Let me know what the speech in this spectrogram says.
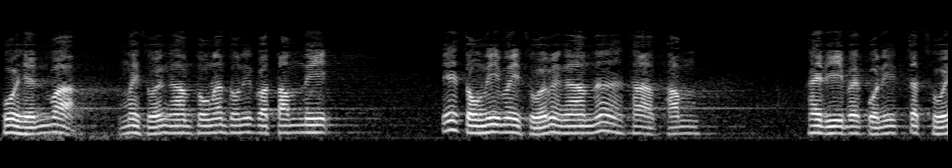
ผู้เห็นว่าไม่สวยงามตรงนั้น ตรงนี้ก็ตำหนิเอ๊ะตรงนี้ไม่สวยไม่งามนะถ้าทำให้ดีไปกว่านี้จะสวย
